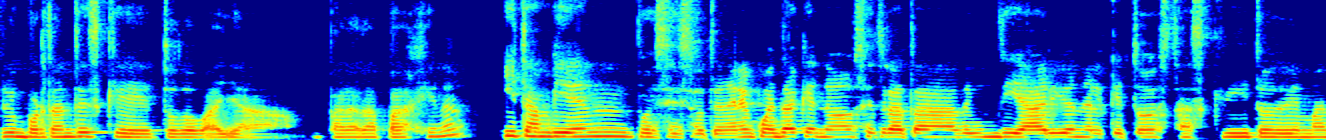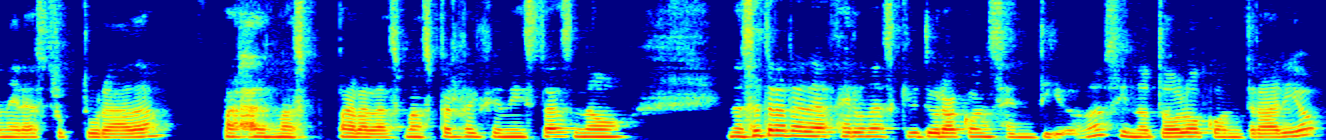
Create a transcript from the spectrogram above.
lo importante es que todo vaya para la página. Y también, pues eso, tener en cuenta que no se trata de un diario en el que todo está escrito de manera estructurada. Para las más, para las más perfeccionistas no, no se trata de hacer una escritura con sentido, ¿no? sino todo lo contrario.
